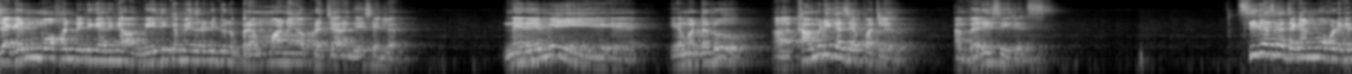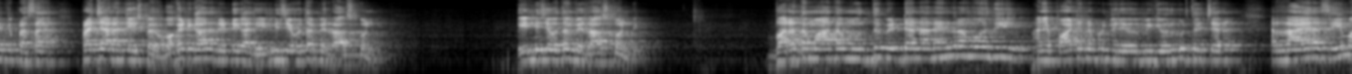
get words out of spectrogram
జగన్మోహన్ రెడ్డి గారికి ఆ వేదిక మీద నుండి వీళ్ళు బ్రహ్మాండంగా ప్రచారం చేసి వెళ్ళారు. నేనేమి ఏమంటారు? కామెడీగా చెప్పట్లేదు. ఐఎమ్ వెరీ సీరియస్ సీరియస్గా జగన్మోహన్ గారికి ప్రసా ప్రచారం చేస్తారు ఒకటి కాదు రెండు కాదు ఎన్ని చెబుతా మీరు రాసుకోండి. ఎన్ని చెబుతా మీరు రాసుకోండి. భరతమాత ముద్దు బిడ్డ నరేంద్ర మోదీ అనే పాట విన్నప్పుడు మీరు మీకు ఎవరు గుర్తొచ్చారు? రాయలసీమ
